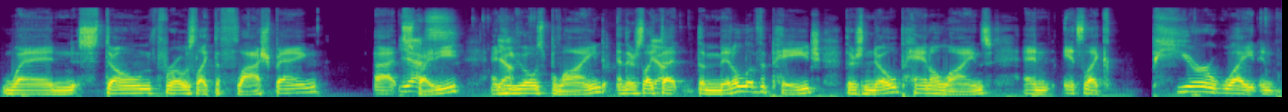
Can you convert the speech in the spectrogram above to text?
when stone throws like the flashbang at Yes. Spidey and Yeah. he goes blind and there's like Yeah. that the middle of the page there's no panel lines and it's like pure white and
